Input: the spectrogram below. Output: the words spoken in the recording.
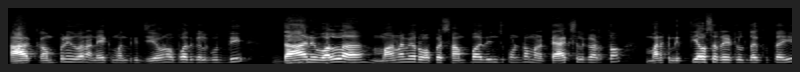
ఆ కంపెనీ ద్వారా అనేక మందికి జీవనోపాధి కలుగుద్ది. దానివల్ల మనమే రూపాయి సంపాదించుకుంటాం మన ట్యాక్సులు కడతాం మనకు నిత్యావసర రేట్లు తగ్గుతాయి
